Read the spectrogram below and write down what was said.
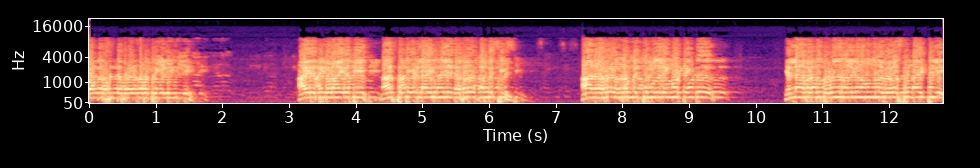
കോൺഗ്രസിന്റെ പ്രകടന പത്രികയിലില്ലേ ആയിരത്തി തൊള്ളായിരത്തി നാൽപ്പത്തി ഏഴിലായിരുന്നില്ലേ നെഹ്റു കമ്മിറ്റി? ആ നെഹ്റു കമ്മിറ്റി മുതൽ ഇങ്ങോട്ടേക്ക് എല്ലാവർക്കും തൊഴിൽ നൽകണമെന്നുള്ള വ്യവസ്ഥ ഉണ്ടായിട്ടില്ലേ?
